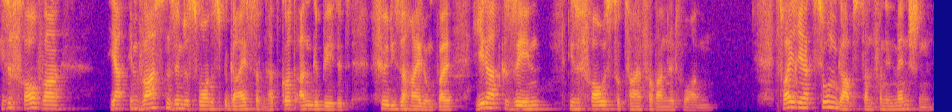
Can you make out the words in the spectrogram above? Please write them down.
Diese Frau war ja im wahrsten Sinn des Wortes begeistert und hat Gott angebetet für diese Heilung, weil jeder hat gesehen, diese Frau ist total verwandelt worden. Zwei Reaktionen gab es dann von den Menschen.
